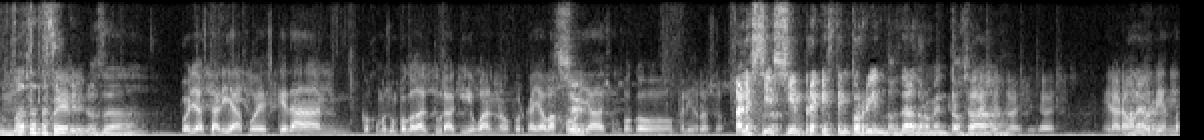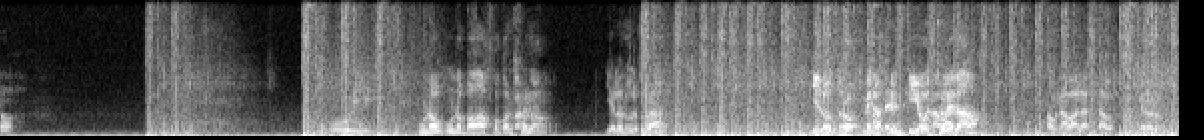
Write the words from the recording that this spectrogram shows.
Mata hasta sin ver. querer, o sea. Pues ya estaría, pues quedan... Cogemos un poco de altura aquí igual, ¿no? Porque ahí abajo Sí. ya es un poco peligroso. Vale, sí, siempre que estén corriendo de la tormenta, o Eso sea. es, eso es, eso es. Mira, ahora Vale. van corriendo. Uy. Uno, uno para abajo, para el Vale. suelo. Y el, El otro, otro. está... Y el otro, menos Vale, 38 una le da. A una bala estaba. Pero no.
